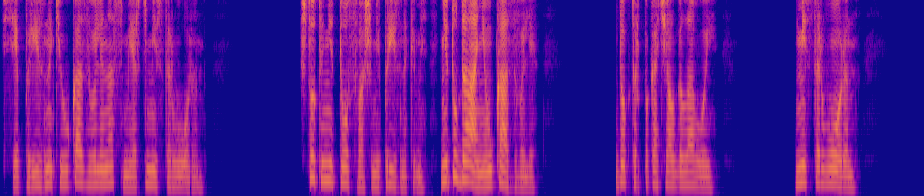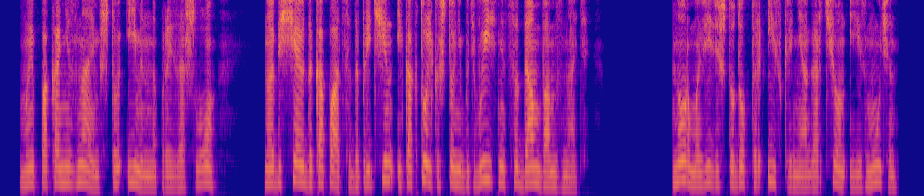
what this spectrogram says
Все признаки указывали на смерть, мистер Уоррен. Что-то не то с вашими признаками. Не туда они указывали. Доктор покачал головой. «Мистер Уоррен, мы пока не знаем, что именно произошло, но обещаю докопаться до причин, и как только что-нибудь выяснится, дам вам знать». Норма, видя, что доктор искренне огорчен и измучен,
